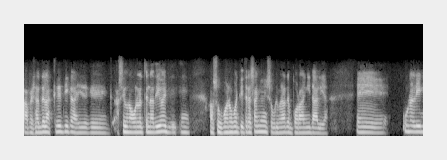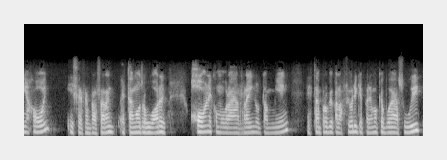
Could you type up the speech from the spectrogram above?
a pesar de las críticas y de que ha sido una buena alternativa a sus buenos 23 años en su primera temporada en Italia. Eh, una línea joven y se reemplazarán, están otros jugadores jóvenes como Brian Reynolds también, está el propio Calafiori que esperemos que pueda subir.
